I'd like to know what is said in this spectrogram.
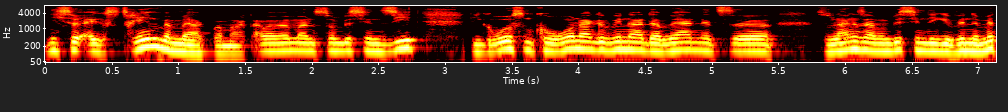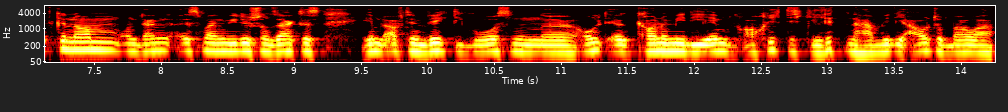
nicht so extrem bemerkbar macht. Aber wenn man es so ein bisschen sieht, die großen Corona-Gewinner, da werden jetzt äh, so langsam ein bisschen die Gewinne mitgenommen und dann ist man, wie du schon sagtest, eben auf dem Weg, die großen äh, Old Economy, die eben auch richtig gelitten haben, wie die Autobauer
